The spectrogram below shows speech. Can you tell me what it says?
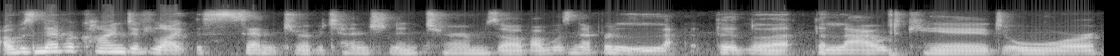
I was never kind of like the center of attention in terms of I was never la- the, the the loud kid or,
